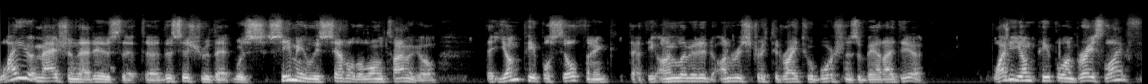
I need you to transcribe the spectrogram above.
Why do you imagine that is that uh, this issue that was seemingly settled a long time ago that young people still think that the unlimited, unrestricted right to abortion is a bad idea. Why do young people embrace life?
